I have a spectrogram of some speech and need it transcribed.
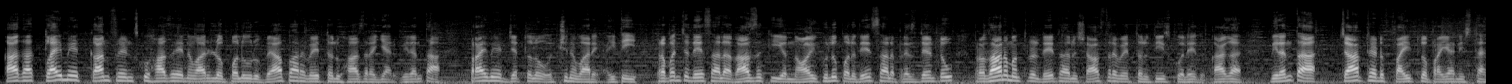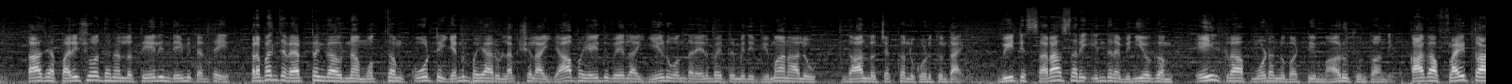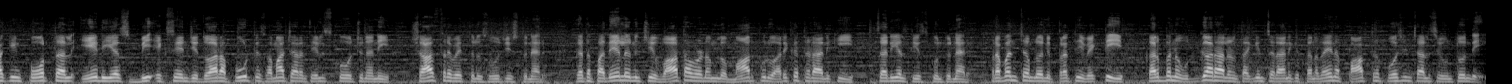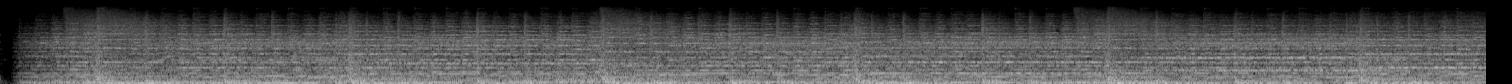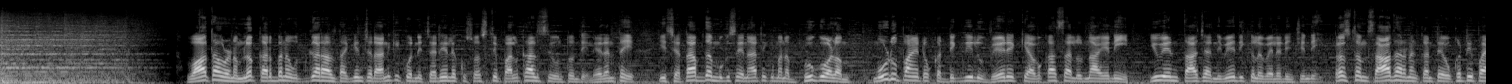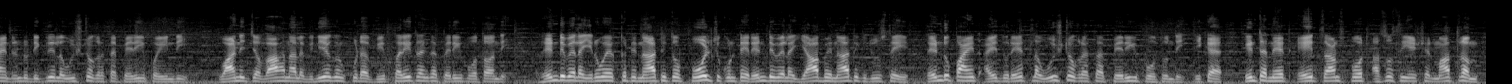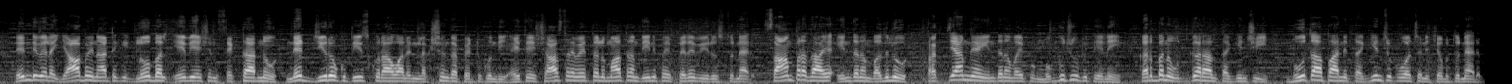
కాగా క్లైమేట్ కాన్ఫరెన్స్కు హాజరైన వారిలో పలువురు వ్యాపారవేత్తలు హాజరయ్యారు. వీరంతా ప్రైవేట్ జట్లలో వచ్చిన వారే. అయితే ప్రపంచ దేశాల రాజకీయ నాయకులు పలు దేశాల ప్రెసిడెంట్లు ప్రధానమంత్రుల డేటాను శాస్త్రవేత్తలు తీసుకోలేదు. కాగా వీరంతా చార్టర్డ్ ఫ్లైట్లో ప్రయాణిస్తారు. తాజా పరిశోధనల్లో తేలిందేమిటంటే ప్రపంచవ్యాప్తంగా ఉన్న మొత్తం కోటి ఎనభై ఆరు లక్షల యాభై ఐదు వేల ఏడు వందల ఎనభై తొమ్మిది విమానాలు గాల్లో చక్కర్లు కొడుతుంటాయి. వీటి సరాసరి ఇంధన వినియోగం ఎయిర్ క్రాఫ్ట్ మోడల్ను బట్టి మారుతుంటోంది. కాగా flight tracking portal ADS B exchange ద్వారా పూర్తి సమాచారం తెలుసుకోవచ్చునని శాస్త్రవేత్తలు సూచిస్తున్నారు. గత పదేళ్ళ నుంచి వాతావరణంలో మార్పులు అరికట్టడానికి చర్యలు తీసుకుంటున్నారు. ప్రపంచంలోని ప్రతి వ్యక్తి కర్బన ఉద్గారాలను తగ్గించడానికి తనదైన పాత్ర పోషించాల్సి ఉంటుంది. వాతావరణంలో కర్బన ఉద్గారాలు తగ్గించడానికి కొన్ని చర్యలకు స్వస్తి పలకాల్సి ఉంటుంది. లేదంటే ఈ శతాబ్దం ముగిసే నాటికి మన భూగోళం మూడు పాయింట్ ఒక్క డిగ్రీలు వేడెక్కే అవకాశాలున్నాయని యుఎన్ తాజా నివేదికలో వెల్లడించింది. ప్రస్తుతం సాధారణం కంటే ఒకటి పాయింట్ రెండు డిగ్రీల ఉష్ణోగ్రత పెరిగిపోయింది. వాణిజ్య వాహనాల వినియోగం కూడా విపరీతంగా పెరిగిపోతోంది. రెండు వేల ఇరవై ఒకటి నాటితో పోల్చుకుంటే రెండు వేల యాభై నాటికి చూస్తే రెండు పాయింట్ ఐదు రేట్ల ఉష్ణోగ్రత పెరిగిపోతుంది. ఇక ఇంటర్నెట్ ఎయిర్ ట్రాన్స్పోర్ట్ అసోసియేషన్ మాత్రం రెండు వేల యాభై నాటికి గ్లోబల్ ఏవియేషన్ సెక్టార్ను నెట్ జీరోకు తీసుకురావాలని లక్ష్యంగా పెట్టుకుంది. అయితే శాస్త్రవేత్తలు మాత్రం దీనిపై పెదవి విరుస్తున్నారు సాంప్రదాయ ఇంధనం బదులు ప్రత్యామ్నాయ ఇంధనం వైపు మొగ్గు చూపితేనే కర్బన ఉద్గారాలు తగ్గించి భూతాపాన్ని తగ్గించుకోవచ్చని చెబుతున్నారు.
